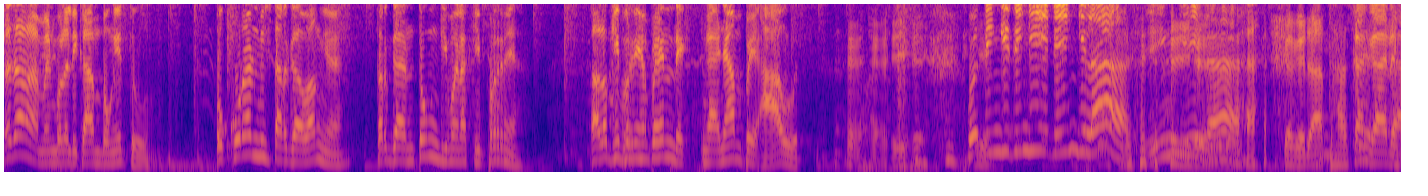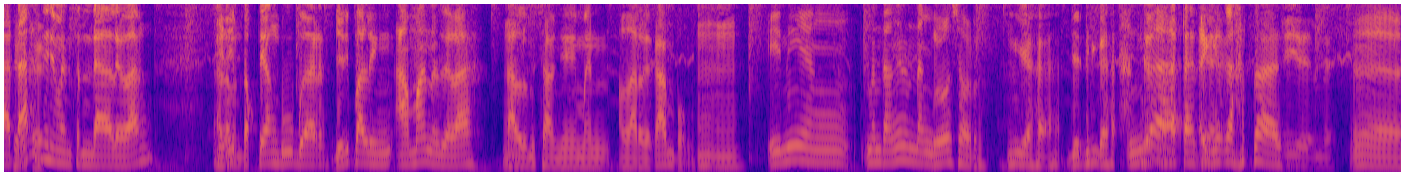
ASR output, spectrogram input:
Lo tau gak main bola di kampung itu? Ukuran mistar gawangnya tergantung gimana kipernya. Kalau kipernya pendek, nggak nyampe out. Wah tinggi tinggi tinggi lah, tinggi lah. Kagak ada atasnya. Kagak ada atasnya cuma sendal doang. Jadi- mentok tiang bubar. Jadi paling aman adalah. Kalau misalnya main olahraga kampung. Mm-mm. Ini yang nendangnya nendang glosor. Iya, jadi nggak nggak ke atas ya. Enggak ke atas. Iya, bener. Eh,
